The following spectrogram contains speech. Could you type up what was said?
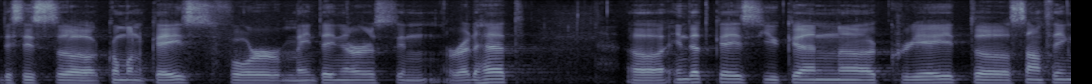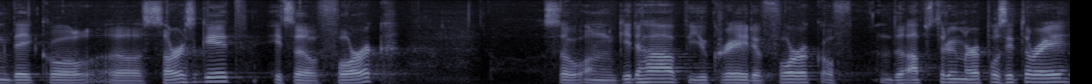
This is a common case for maintainers in Red Hat. Uh, in that case, you can uh, create uh, something they call source git. It's a fork. So on GitHub, you create a fork of the upstream repository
